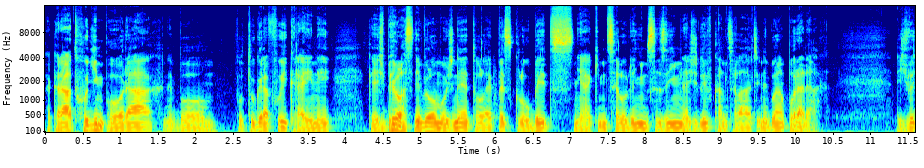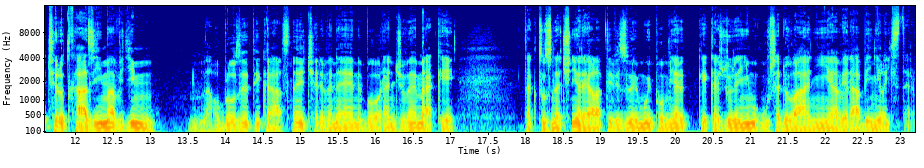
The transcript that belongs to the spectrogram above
Tak rád chodím po horách nebo fotografuji krajiny, kež by vlastně bylo možné to lépe skloubit s nějakým celodenním sezením na židli v kanceláři nebo na poradách. Když večer odcházím a vidím na obloze ty krásné červené nebo oranžové mraky, tak to značně relativizuje můj poměr ke každodennímu úřadování a vyrábění lejster.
